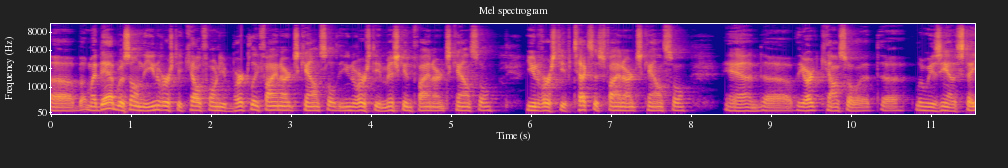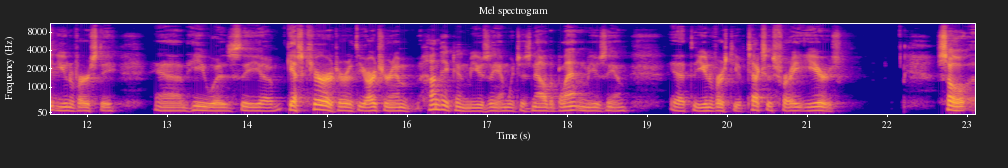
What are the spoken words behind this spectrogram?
Uh, but my dad was on the University of California, Berkeley Fine Arts Council, the University of Michigan Fine Arts Council, University of Texas Fine Arts Council, and uh, the Art Council at uh, Louisiana State University. And he was the uh, guest curator at the Archer M. Huntington Museum, which is now the Blanton Museum at the University of Texas for eight years. So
